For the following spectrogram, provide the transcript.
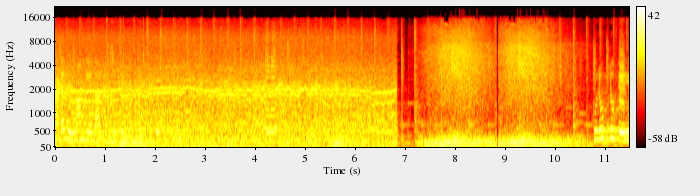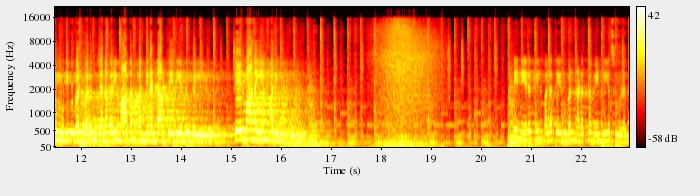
கடல் உள்வாங்கியதால் அச்சத்தில் மக்கள் குரூப் டூ தேர்வு முடிவுகள் வரும் ஜனவரி மாதம் பன்னிரெண்டாம் தேதியன்று வெளியீடு. தேர்வாணையம் அறிவிப்பு. அதே நேரத்தில் பல தேர்வுகள் நடத்த வேண்டிய சூழல்.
